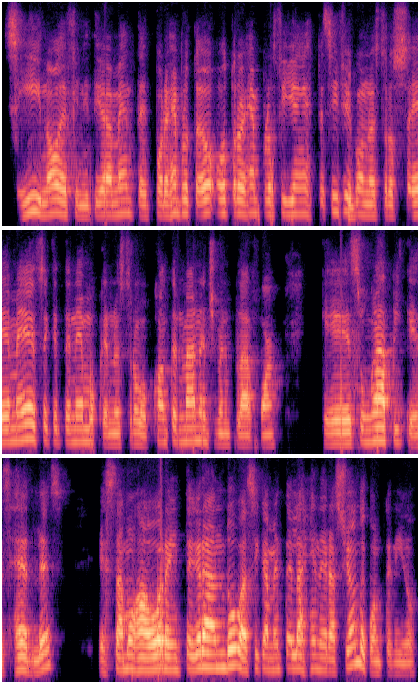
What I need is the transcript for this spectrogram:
Sí, no, definitivamente. Por ejemplo, otro ejemplo sí en específico, nuestro CMS que tenemos, que es nuestro Content Management Platform, que es un API que es headless, estamos ahora integrando básicamente la generación de contenido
